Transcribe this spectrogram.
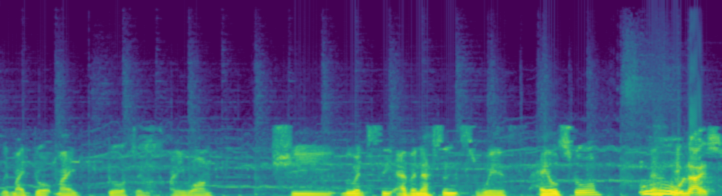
with my daughter. My daughter's 21. She we went to see Evanescence with Halestorm. Ooh, nice.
